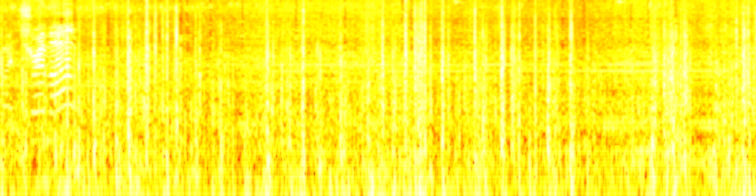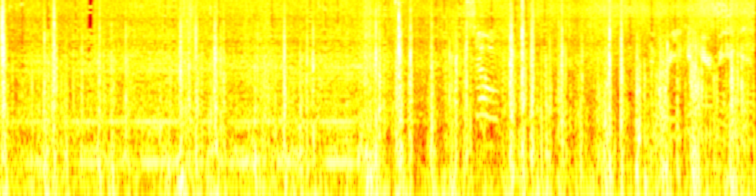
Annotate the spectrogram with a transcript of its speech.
Go ahead and trim up. So, let's see where you can hear me again.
